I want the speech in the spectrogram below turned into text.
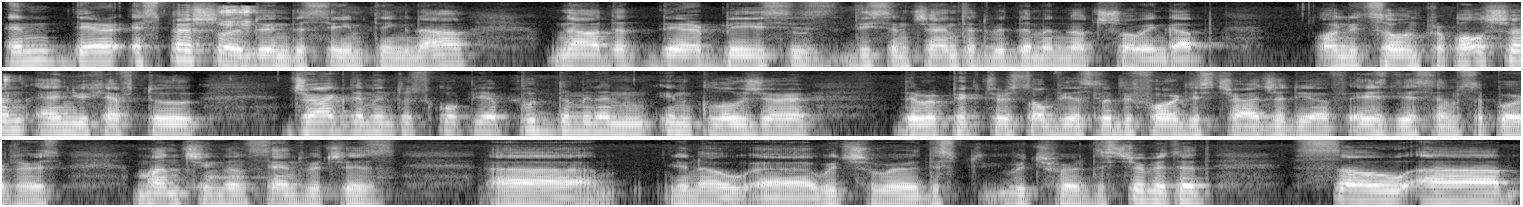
and they're especially doing the same thing now. Now that their base is disenchanted with them and not showing up on its own propulsion, and you have to drag them into Skopje, put them in an enclosure. There were pictures, obviously, before this tragedy of SDSM supporters munching on sandwiches, uh, you know, uh, which were dist- which were distributed. So uh,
